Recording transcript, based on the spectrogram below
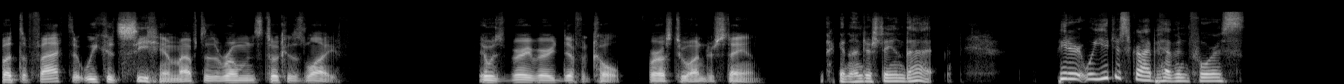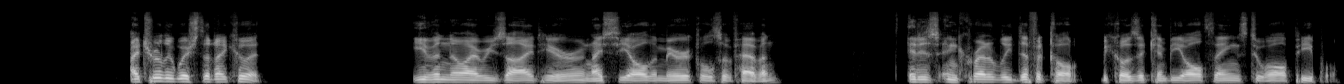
But the fact that we could see him after the Romans took his life, it was very, very difficult for us to understand. I can understand that. Peter, will you describe heaven for us? I truly wish that I could. Even though I reside here and I see all the miracles of heaven, it is incredibly difficult because it can be all things to all people.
